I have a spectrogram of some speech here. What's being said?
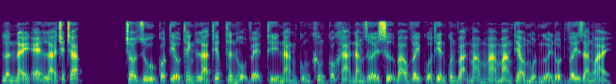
lần này é e là chết chắc. Cho dù có tiểu thanh là thiếp thân hộ vệ thì nàng cũng không có khả năng dưới sự bao vây của thiên quân vạn mã mà mang theo một người đột vây ra ngoài.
